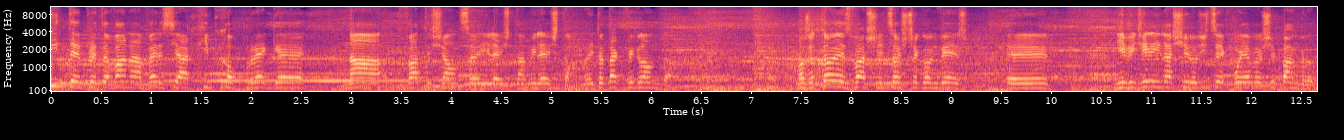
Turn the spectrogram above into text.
zinterpretowana wersja hip-hop reggae na 2000 ileś tam, ileś tam. No i to tak wygląda. Może to jest właśnie coś, czego, wiesz, yy, nie wiedzieli nasi rodzice, jak pojawił się punk rock.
